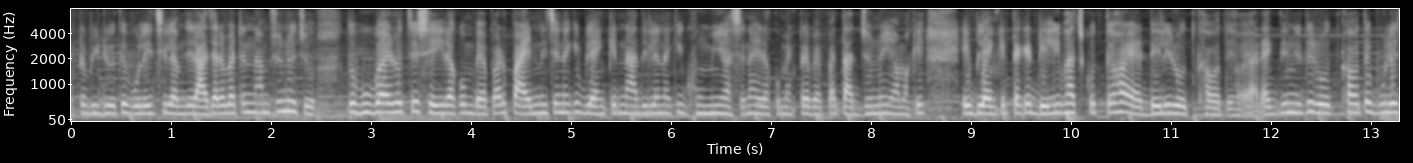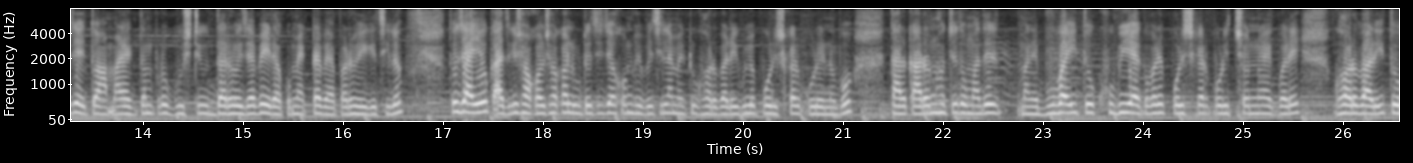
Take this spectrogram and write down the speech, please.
একটা ভিডিওতে বলেইছিলাম যে, রাজার ব্যাটার নাম শুনেছো? তো বুবাইয়ের হচ্ছে সেই রকম ব্যাপার। পায়ের নিচে নাকি ব্ল্যাঙ্কেট না দিলে নাকি ঘুমিয়ে আসে না, এরকম একটা ব্যাপার। তার জন্যই আমাকে এই ব্ল্যাঙ্কেটটাকে ডেলি ভাজ করতে হয় আর ডেলি রোদ খাওয়াতে হয়। আর একদিন যদি রোদ খাওয়াতে ভুলে যাই, তো আমার একদম পুরো গুষ্টি উদ্ধার হয়ে যাবে, এরকম একটা ব্যাপার হয়ে গেছিল। তো যাই হোক, আজকে সকাল সকাল উঠেছি, যখন ভেবেছিলাম একটু ঘর বাড়িগুলো পরিষ্কার করে নেব। তার কারণ হচ্ছে তোমাদের মানে বুবাই তো খুবই একবারে পরিষ্কার, পরিচ্ছন্ন, একবারে ঘর বাড়ি তো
